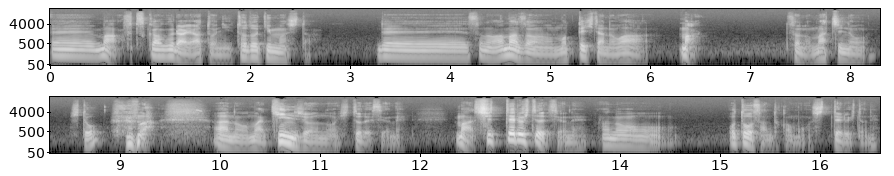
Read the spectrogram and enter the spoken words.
えー、まあ2日ぐらい後に届きました。でそのアマゾンを持ってきたのはまあその町の人？まああのまあ近所の人ですよね。まあ知ってる人ですよね。あのお父さんとかも知ってる人ね。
